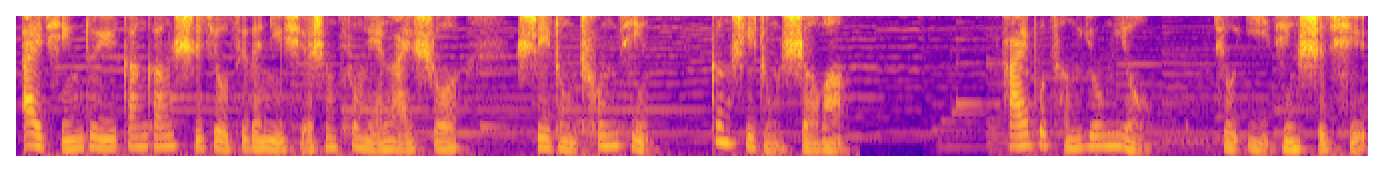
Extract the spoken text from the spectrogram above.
爱情对于刚刚十九岁的女学生宋莲来说，是一种憧憬，更是一种奢望。还不曾拥有，就已经失去。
